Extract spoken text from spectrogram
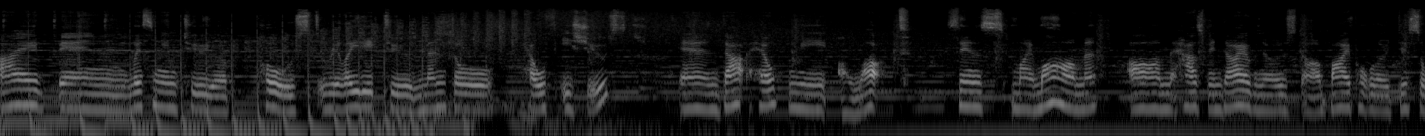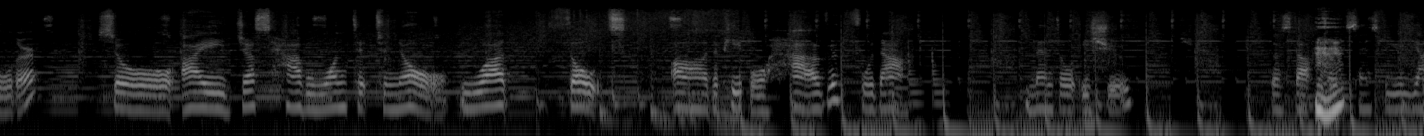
I've been listening to your post related to mental health issues, and that helped me a lot since my mom um, has been diagnosed uh, bipolar disorder. So I just have wanted to know what thoughts uh, the people have for that mental issue. Does that Mhm. make sense to you? Yeah.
